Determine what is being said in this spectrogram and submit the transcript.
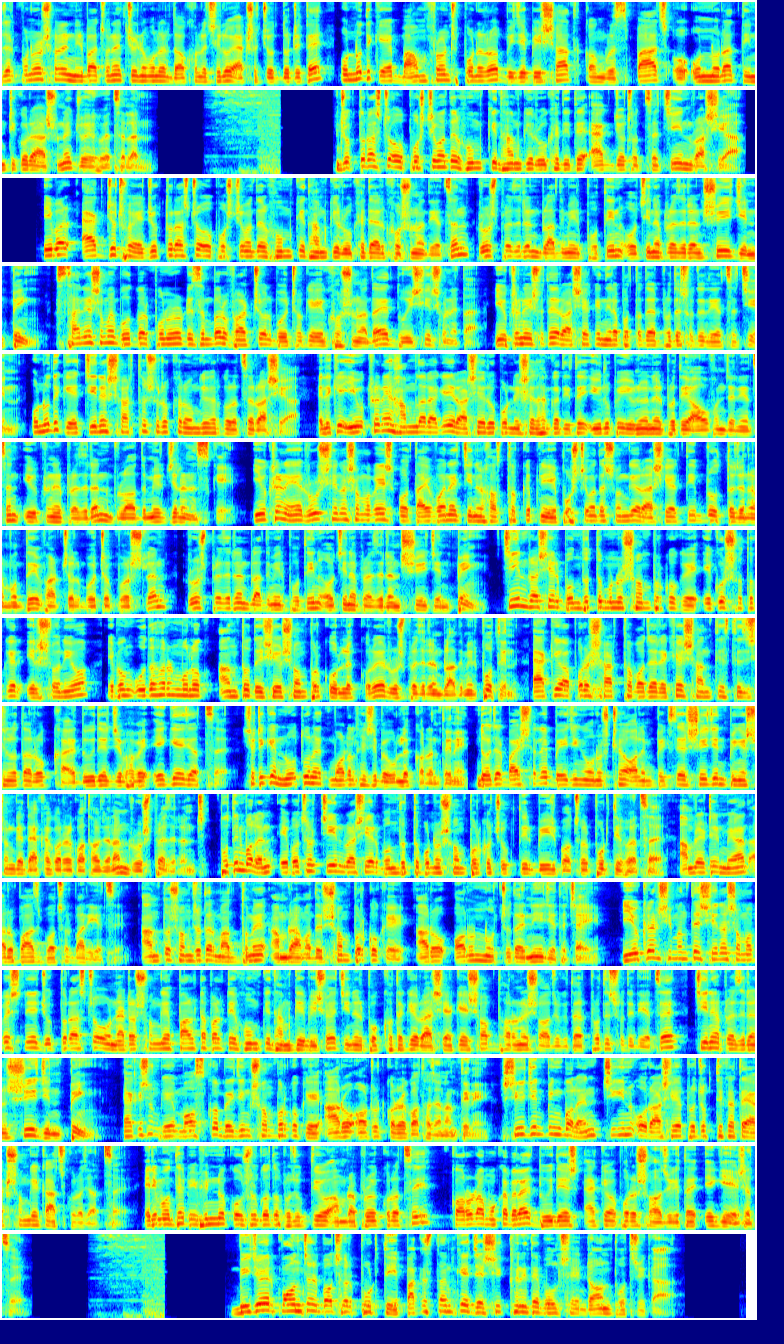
সালের নির্বাচনে তৃণমূলের দখলে ছিল একশো চোদ্দটিতে। অন্যদিকে বামফ্রন্ট পনেরো, বিজেপি সাত, কংগ্রেস পাঁচ ও অন্যরা তিনটি করে আসনে জয়ী হয়েছিলেন। যুক্তরাষ্ট্র ও পশ্চিমাদের হুমকি ধামকি রুখে দিতে একজোট হচ্ছে চীন, রাশিয়া। এবার একজোট হয়ে যুক্তরাষ্ট্র ও পশ্চিমাদের হুমকি ধামকি রুখে দেওয়ার ঘোষণা দিয়েছেন রুশ প্রেসিডেন্ট ভ্লাদিমির পুতিন ও চীনা প্রেসিডেন্ট শি জিনপিং। স্থানীয় সময় বুধবার পনেরো ডিসেম্বর ভার্চুয়াল বৈঠকে এই ঘোষণা দেয় দুই শীর্ষ নেতা। ইউক্রেন ইস্যুতে রাশিয়াকে নিরাপত্তা দেওয়ার প্রতিশ্রুতি দিয়েছে চীন। অন্যদিকে চীনের স্বার্থ সুরক্ষার অঙ্গীকার করেছে রাশিয়া। এদিকে ইউক্রেনে হামলার আগে রাশিয়ার উপর নিষেধাজ্ঞা দিতে ইউরোপীয় ইউনিয়নের প্রতি আহ্বান জানিয়েছেন ইউক্রেনের প্রেসিডেন্ট ভ্লাদিমির জেলেনস্কি। ইউক্রেনে রুশ সেনা সমাবেশ ও তাইওয়ানে চীনের হস্তক্ষেপ নিয়ে পশ্চিমাদের সঙ্গে রাশিয়ার তীব্র উত্তেজনার মধ্যে ভার্চুয়াল বৈঠক বসলেন রুশ প্রেসিডেন্ট ভ্লাদিমির পুতিন ও চীনা প্রেসিডেন্ট শি জিনপিং। চীন রাশিয়ার বন্ধুত্বপূর্ণ সম্পর্ককে একুশ শতকের ঈর্ষণীয় এবং উদাহরণমূলক আন্তদেশীয় সম্পর্ক উল্লেখ করে রুশ প্রেসিডেন্ট ভ্লাদিমির পুতিন একে অপরের স্বার্থ বজায় রেখে শান্তি, স্থিতিশীলতা রক্ষায় দুই দেশ যেভাবে এগিয়ে যাচ্ছে, সেটিকে নতুন এক মডেল হিসেবে উল্লেখ করেন তিনি। দু সালে বেইজিং এ অনুষ্ঠেয় অলিম্পিক্সে শি জিনপিং এর সঙ্গে দেখা করার কথাও জানান রুশ প্রেসিডেন্ট। পুতিন বলেন, এবছর চীন রাশিয়ার বন্ধুত্বপূর্ণ সম্পর্ক চুক্তির বিশ বছর পূর্তি হয়েছে। আমরা এটির মেয়াদ আরও পাঁচ বছর বাড়িয়েছি। আন্তঃ সমঝোতার মাধ্যমে আমরা আমাদের সম্পর্ককে আরও অনন্য উচ্চতায় নিয়ে যেতে চাই। ইউক্রেন সীমান্তে সেনা সমাবেশ নিয়ে যুক্তরাষ্ট্র ও ন্যাটোর সঙ্গে পাল্টাপাল্টি হুমকি ধামকির বিষয়ে চীনের পক্ষ থেকে রাশিয়াকে সব ধরনের সহযোগিতার প্রতিশ্রুতি দিয়েছে চীনা প্রেসিডেন্ট শি জিনপিং। একই সঙ্গে মস্কো বেজিং সম্পর্ককে আরও অটুট করার কথা জানান তিনি। শি জিনপিং বলেন, চীন ও রাশিয়ার প্রযুক্তি খাতে একসঙ্গে কাজ করে যাচ্ছে। এরই মধ্যে বিভিন্ন কৌশলগত প্রযুক্তিও আমরা প্রয়োগ করেছি। করোনা মোকাবেলায় দুই দেশ একে অপরের সহযোগিতায় এগিয়ে এসেছে। বিজয়ের পঞ্চাশ বছর পূর্তি পাকিস্তানকে যে শিক্ষা নিতে বলছে ডন পত্রিকা।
